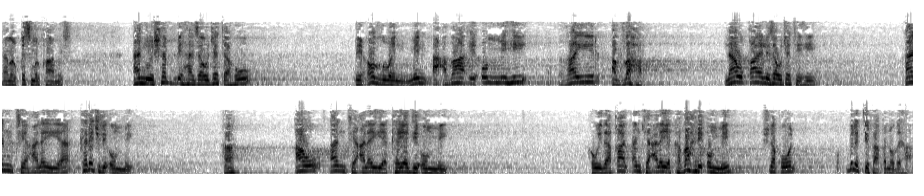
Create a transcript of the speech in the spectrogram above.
نعم القسم الخامس أن يشبه زوجته بعضو من أعضاء أمه غير الظهر. لو قال لزوجته أنت علي كرجل أمي. ها؟ أو أنت علي كيد أمي. هو إذا قال أنت علي كظهر أمي إيش نقول؟ بالاتفاق أنه ظهار.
